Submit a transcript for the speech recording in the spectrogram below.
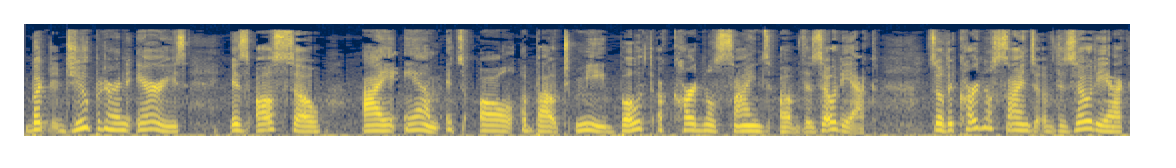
But Jupiter in Aries is also I am. It's all about me. Both are cardinal signs of the zodiac. So the cardinal signs of the zodiac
